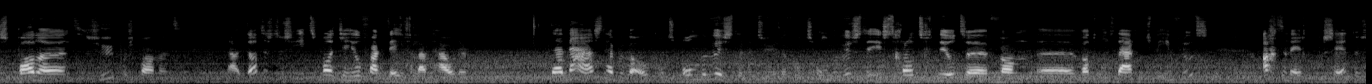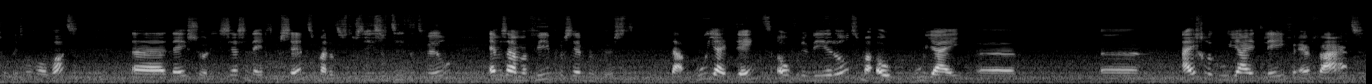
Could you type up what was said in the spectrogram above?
Spannend, super spannend. Nou, dat is dus iets wat je heel vaak tegen laat houden. Daarnaast hebben we ook ons onbewuste natuurlijk. Ons onbewuste is het grootste gedeelte van uh, wat ons dagelijks beïnvloedt. 98%, dus dat is nogal wat. Uh, nee, sorry, 96%, maar dat is steeds ontzettend veel. En we zijn maar 4% bewust. Nou, hoe jij denkt over de wereld, maar ook hoe jij, uh, eigenlijk hoe jij het leven ervaart.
